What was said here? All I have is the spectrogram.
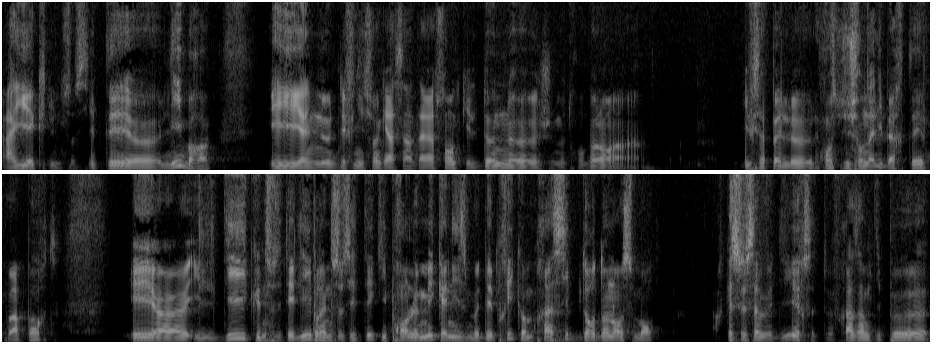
Hayek d'une société libre. Et il y a une définition qui est assez intéressante qu'il donne, je me trouve, dans un, livre qui s'appelle La Constitution de la liberté, peu importe. Et il dit qu'une société libre est une société qui prend le mécanisme des prix comme principe d'ordonnancement. Alors qu'est-ce que ça veut dire, cette phrase un petit peu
